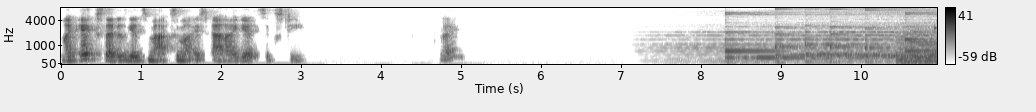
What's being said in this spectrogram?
My X that is gets maximized and I get 60. Right? Thank you.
